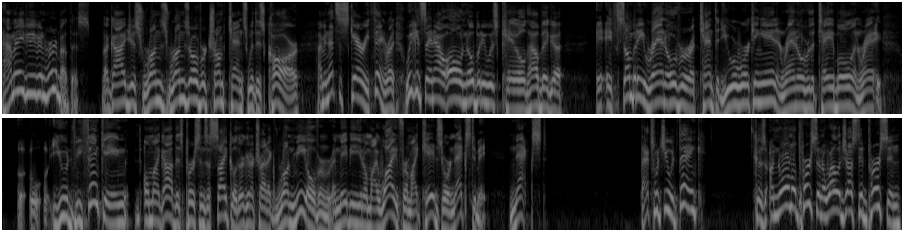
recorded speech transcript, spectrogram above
How many of you even heard about this? A guy just runs runs over Trump tents with his car. I mean, that's a scary thing, right? We can say now, oh, nobody was killed. How big a if somebody ran over a tent that you were working in and ran over the table and ran you would be thinking, "Oh my god, this person's a psycho. They're going to try to run me over and maybe, you know, my wife or my kids who are next to me." Next. That's what you would think. Because a normal person, a well-adjusted person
